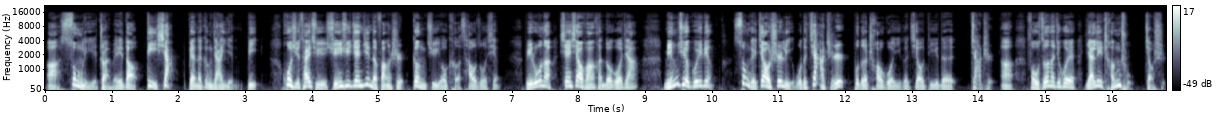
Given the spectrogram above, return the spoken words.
啊送礼转为到地下，变得更加隐蔽。或许采取循序渐进的方式更具有可操作性。比如呢，先效仿很多国家，明确规定送给教师礼物的价值不得超过一个较低的价值啊，否则呢就会严厉惩处教师。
